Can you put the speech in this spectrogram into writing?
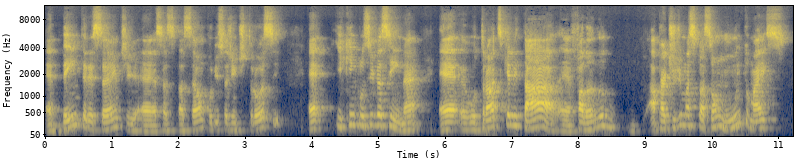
É bem interessante é, essa citação, por isso a gente trouxe, é, e que, inclusive, assim, né, é, o Trotsky ele está é, falando a partir de uma situação muito mais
